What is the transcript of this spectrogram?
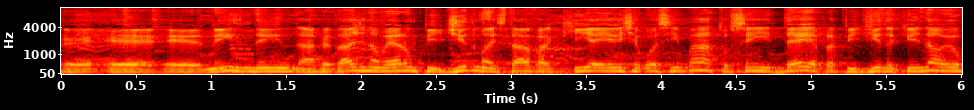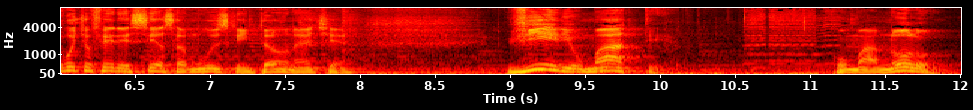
é, é, é, nem, nem, na verdade não era um pedido, mas estava aqui, aí ele chegou assim, bah, tô sem ideia para pedido aqui. Não, eu vou te oferecer essa música então, né, tia? Vire o mate com Manolo.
